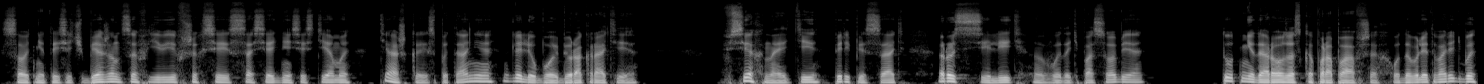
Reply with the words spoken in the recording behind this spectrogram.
Сотни тысяч беженцев, явившихся из соседней системы, тяжкое испытание для любой бюрократии. Всех найти, переписать, расселить, выдать пособие. Тут не до розыска пропавших, удовлетворить бы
